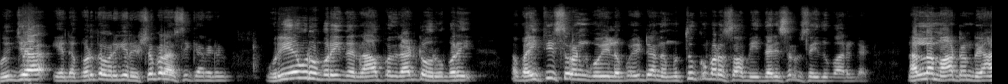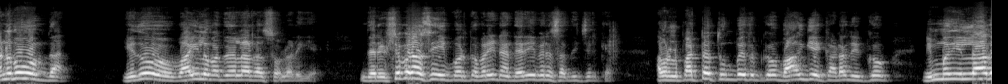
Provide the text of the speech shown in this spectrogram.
முடிஞ்சா என்னை பொறுத்த வரைக்கும் ரிஷபராசிக்காரர்கள் ஒரே ஒரு முறை இந்த நாற்பது நாட்கள் ஒரு முறை வைத்தீஸ்வரன் கோயிலில் போயிட்டு அந்த முத்துக்குமரசுவாமி தரிசனம் செய்து பாருங்கள். நல்ல மாற்றம் அனுபவம் தான் ஏதோ வாயில் வந்ததெல்லாம் நான் சொல்லலைங்க. இந்த ரிஷபராசியை பொறுத்தவரை நான் நிறைய பேரை சந்திச்சிருக்கேன். அவர்கள் பட்ட துன்பத்திற்கும் வாங்கிய கடனுக்கும் நிம்மதியில்லாத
